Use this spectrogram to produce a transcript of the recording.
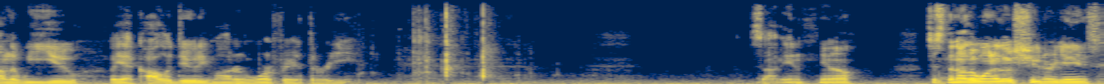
on the Wii U. But yeah, Call of Duty Modern Warfare 3. So I mean, you know, just another one of those shooter games.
